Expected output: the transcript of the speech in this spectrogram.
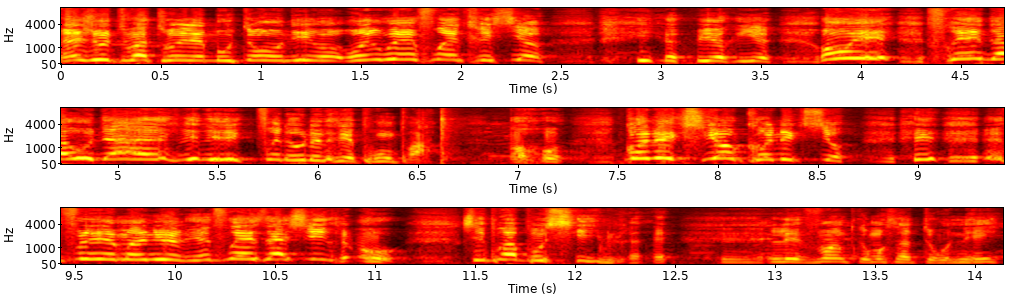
Un jour, tu vas trouver les boutons, on dit, oui, oui, frère Christian. oh oui, frère Daouda. Frère Daouda ne répond pas. Oh, connexion, connexion. Frère Emmanuel, frère Zachir. Oh, c'est pas possible. Les ventres commencent à tourner,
